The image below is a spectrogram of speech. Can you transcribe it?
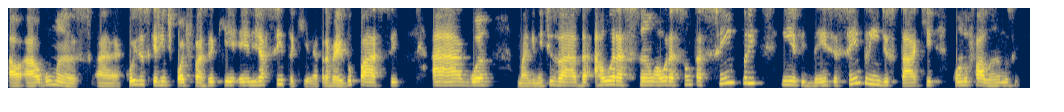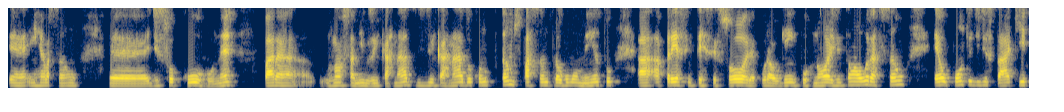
algumas coisas que a gente pode fazer que ele já cita aqui, né? Através do passe, a água, magnetizada, a oração, a oração está sempre em evidência, sempre em destaque quando falamos é, em relação é, de socorro, né? Para os nossos amigos encarnados e desencarnados, ou quando estamos passando por algum momento, a, a prece intercessória por alguém, por nós. Então, a oração é o ponto de destaque,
